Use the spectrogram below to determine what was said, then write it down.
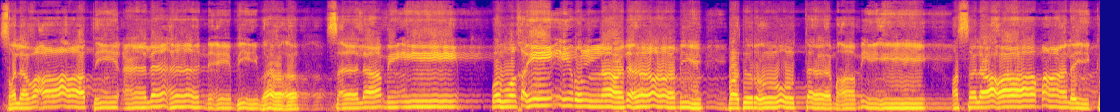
صلواتي على النبي وسلامي وهو خير الأنام بدر التمام. السلام عليك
